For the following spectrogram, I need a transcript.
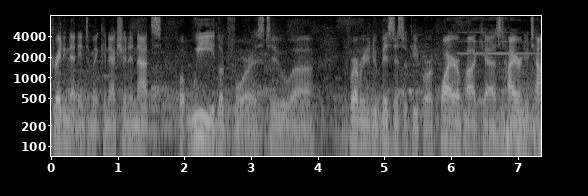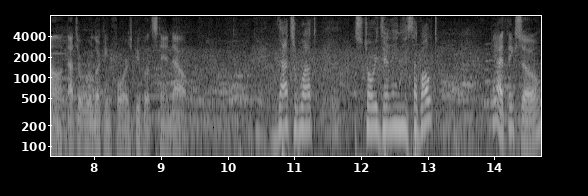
creating that intimate connection, and that's what we look for is to. Uh, if we're ever going to do business with people, acquire a podcast, hire new talent, that's what we're looking for is people that stand out. That's what storytelling is about. Yeah, I think so.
